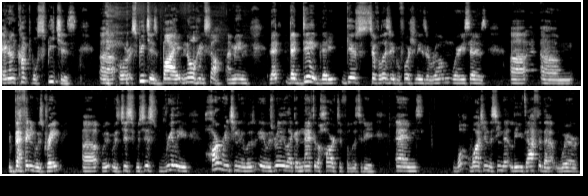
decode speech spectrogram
and uncomfortable speeches uh, or speeches by Noel himself. I mean, that that dig that he gives to Felicity before she leaves the room, where he says, uh, um, "Bethany was great," uh, was just was just really heart wrenching. It was it was really like a knife to the heart to Felicity, and w- watching the scene that leads after that, where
